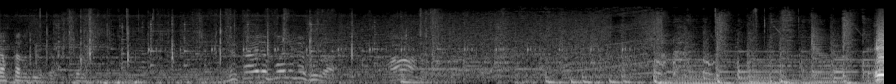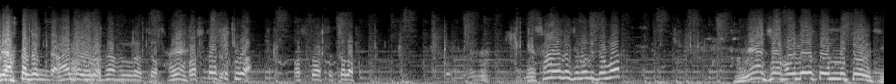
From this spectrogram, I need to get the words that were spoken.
রাস্তাটা চল, এই রাস্তাটা আস্তে আস্তে খুড়া আস্তে আস্তে চলো। নেশা হয়ে নাকি তোমার? হয়েছে বলে তো এমনি চলছি।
